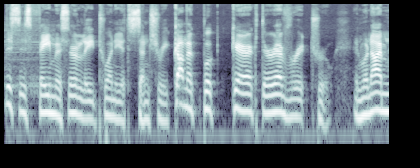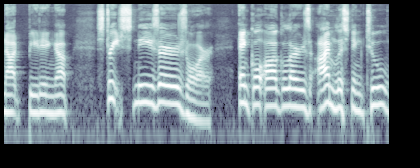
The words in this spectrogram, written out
This is famous early 20th century comic book character Everett True. And when I'm not beating up street sneezers or ankle oglers, I'm listening to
